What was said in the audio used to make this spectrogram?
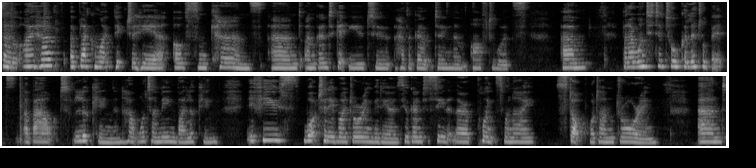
So I have a black and white picture here of some cans and I'm going to get you to have a go at doing them afterwards. Um, but I wanted to talk a little bit about looking and how, what I mean by looking. If you watch any of my drawing videos, you're going to see that there are points when I stop what I'm drawing. And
